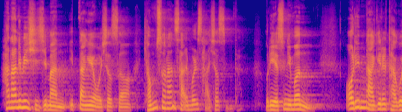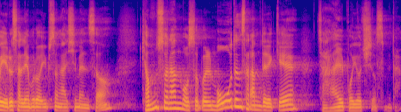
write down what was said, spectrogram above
하나님이시지만 이 땅에 오셔서 겸손한 삶을 사셨습니다. 우리 예수님은 어린 나귀를 타고 예루살렘으로 입성하시면서 겸손한 모습을 모든 사람들에게 잘 보여주셨습니다.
